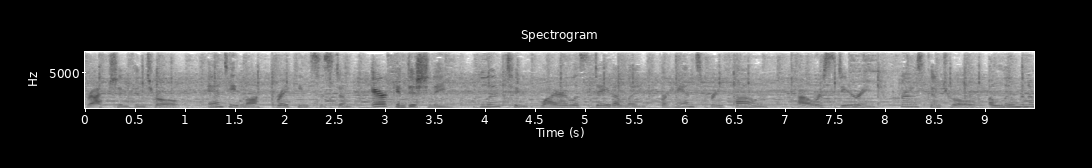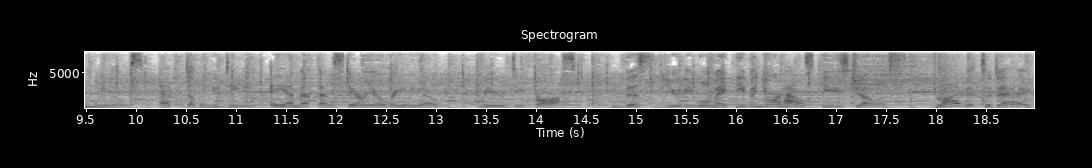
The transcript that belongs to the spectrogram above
Traction control, anti-lock braking system, air conditioning, Bluetooth wireless data link for hands-free phone, power steering, cruise control, aluminum wheels, FWD, AM FM stereo radio, rear defrost. This beauty will make even your house keys jealous. Drive it today.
